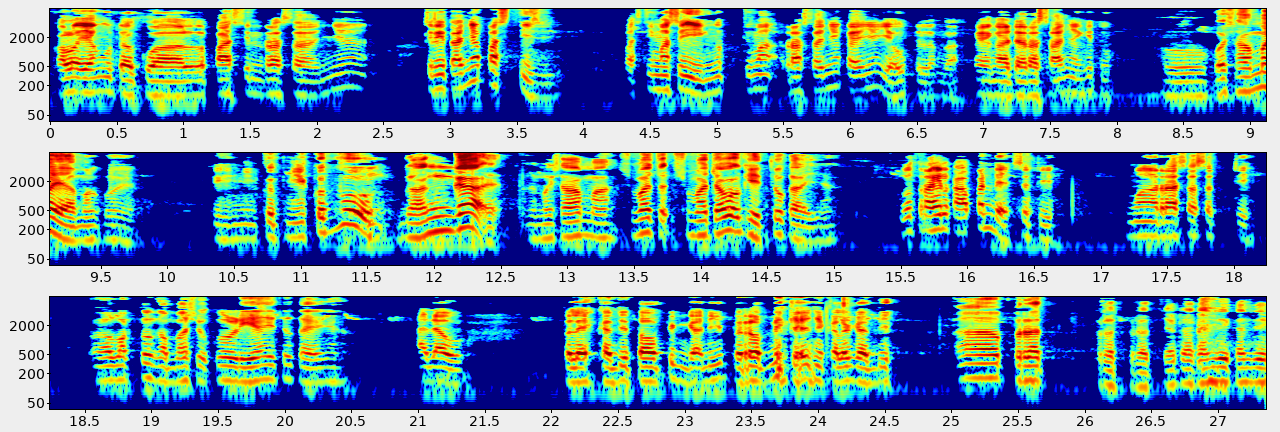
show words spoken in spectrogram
kalau yang udah gua lepasin rasanya ceritanya pasti sih. Pasti masih inget cuma rasanya kayaknya ya udahlah nggak kayak nggak ada rasanya gitu. Oh kok sama ya sama gua ya? Ih, ngikut-ngikut bu. Enggak enggak emang sama. Semua semua cowok gitu kayaknya. Lu terakhir kapan deh sedih? Merasa sedih? Eh, waktu nggak masuk kuliah itu kayaknya. Ada Bu. boleh ganti topik nggak nih? Berat nih kayaknya kalau ganti. Eh, berat. Berat berat. Ya udah ganti ganti.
